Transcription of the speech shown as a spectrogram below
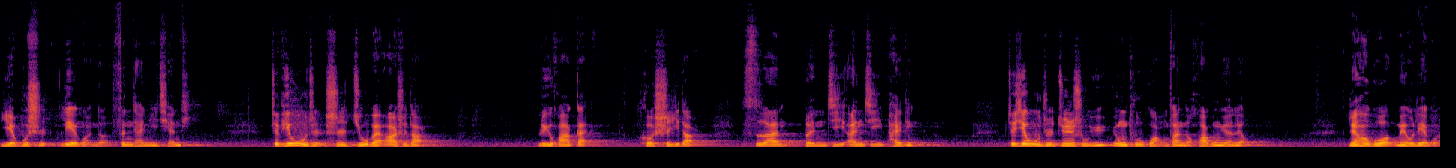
也不是列管的芬太尼前体。这批物质是九百二十袋。氯化钙和十一袋四胺苯基氨基哌啶，这些物质均属于用途广泛的化工原料。联合国没有列管，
